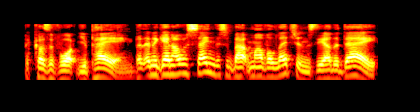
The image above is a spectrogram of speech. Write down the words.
because of what you're paying. But then again, I was saying this about Marvel Legends the other day.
